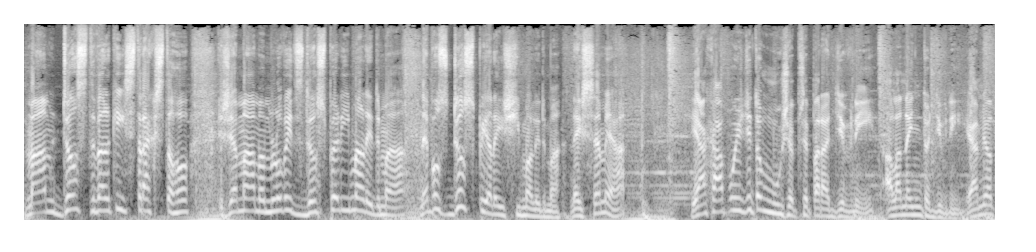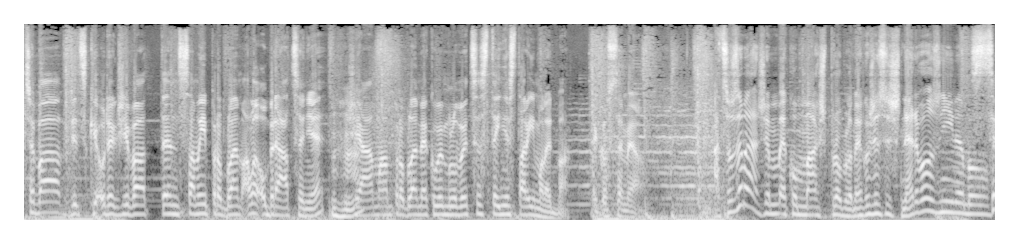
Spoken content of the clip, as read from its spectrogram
mám dost velký strach z toho, že mám mluvit s dospělýma lidma, nebo s dospělejšíma lidma, než jsem já. Já chápu, že ti to může připadat divný, ale není to divný. Já měl třeba vždycky odekživa ten samý problém, ale obráceně, Mhm. mm-hmm. že já mám problém jakoby mluvit se stejně starýma lidma, jako jsem já. A co znamená, že jako máš problém? Jako, že jsi nervózní, nebo? Jsi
